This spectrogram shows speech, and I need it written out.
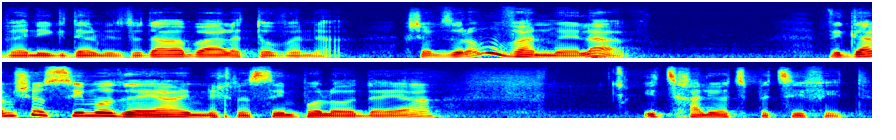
ואני אגדל מזה. תודה רבה על התובנה. עכשיו, זה לא מובן מאליו. וגם כשעושים הודיה, אם נכנסים פה להודיה, היא צריכה להיות ספציפית.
